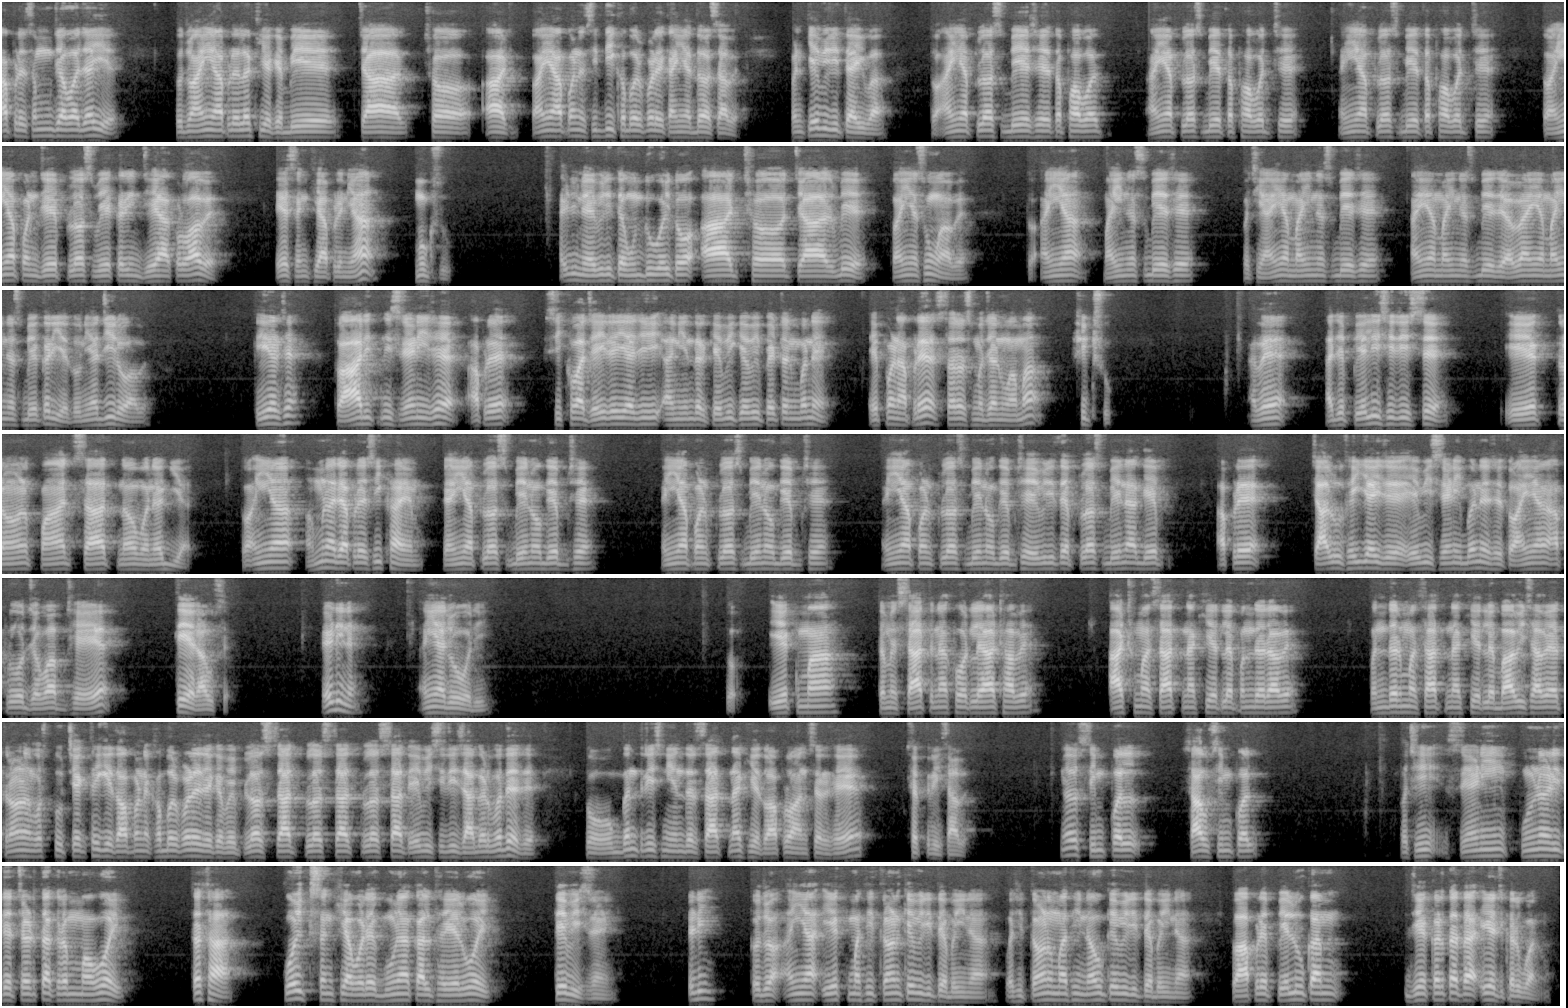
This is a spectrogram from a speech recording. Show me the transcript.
આપણે સમજાવવા જઈએ તો જો અહીંયા આપણે લખીએ કે બે, ચાર, છ, આઠ, તો અહીંયા આપણને સીધી ખબર પડે કે અહીંયા દસ આવે. પણ કેવી રીતે આવ્યા? તો અહીંયા પ્લસ બે છે તફાવત, અહીંયા પ્લસ બે તફાવત છે, અહીંયા પ્લસ બે તફાવત છે. તો અહીંયા પણ જે પ્લસ બે કરીને જે આંકડો આવે, એ સંખ્યા આપણે ત્યાં મૂકશું. ને એવી રીતે ઊંધું હોય તો આઠ છ, ચાર, બે, તો અહીંયા શું આવે? તો અહીંયા માઇનસ બે છે, પછી અહીંયા માઇનસ બે છે, અહીંયા માઇનસ બે છે. હવે અહીંયા માઇનસ બે કરીએ તો ત્યાં જીરો આવે. ક્લિયર છે? તો આ રીતની શ્રેણી છે. આપણે શીખવા જઈ રહ્યા છીએ. આની અંદર કેવી કેવી પેટર્ન બને એ પણ આપણે સરસ મજાનું આમાં શીખશું. હવે આજે પહેલી સિરીઝ છે. એક, ત્રણ, પાંચ, સાત, નવ અને અગિયાર. તો અહીંયા હમણાં જ આપણે શીખા એમ કે અહીંયા પ્લસ બેનો ગેપ છે, અહીંયા પણ પ્લસ બેનો ગેપ છે, અહીંયા પણ પ્લસ બેનો ગેપ છે. એવી રીતે પ્લસ બેના ગેપ આપણે ચાલુ થઈ જાય છે એવી શ્રેણી બને છે તો અહીંયા આપણો જવાબ છે એ તેર આવશે. રેડી ને? અહીંયા જોવો જી. તો એકમાં તમે સાત નાખો એટલે આઠ આવે, આઠમાં સાત નાખીએ એટલે પંદર આવે પંદરમાં સાત નાખીએ એટલે બાવીસ આવે ત્રણ વસ્તુ ચેક થઈ ગઈ તો આપણને ખબર પડે છે કે ભાઈ પ્લસ સાત પ્લસ સાત પ્લસ સાત એવી સિરીઝ આગળ વધે છે. તો ઓગણત્રીસની અંદર સાત નાખીએ તો આપણો આન્સર છે છત્રીસ આવે. સિમ્પલ સાવ સિમ્પલ પછી શ્રેણી પૂર્ણ રીતે ચડતા ક્રમમાં હોય તથા કોઈક સંખ્યા વડે ગુણાકાર થયેલ હોય તેવી શ્રેણી. રેડી તો જો અહીંયા એકમાંથી ત્રણ કેવી રીતે બન્યા? પછી ત્રણમાંથી નવ કેવી રીતે બન્યા? તો આપણે પેલું કામ જે કરતા હતા એ જ કરવાનું.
